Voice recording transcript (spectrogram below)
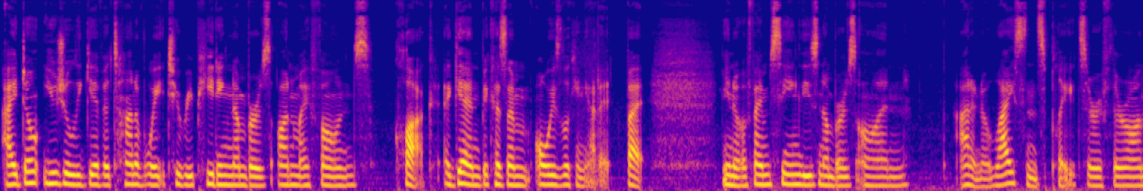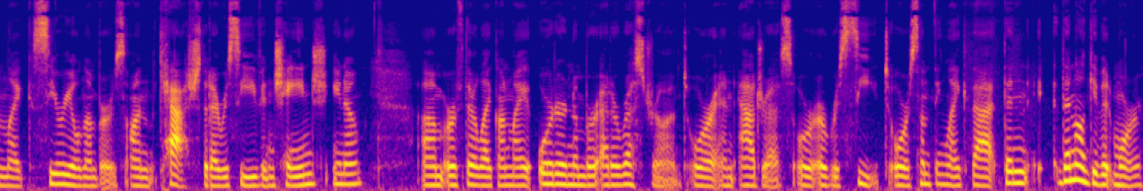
I don't usually give a ton of weight to repeating numbers on my phone's clock, again, because I'm always looking at it. But, you know, if I'm seeing these numbers on, I don't know, license plates, or if they're on like serial numbers on cash that I receive in change, you know, um, or if they're like on my order number at a restaurant or an address or a receipt or something like that, then then I'll give it more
